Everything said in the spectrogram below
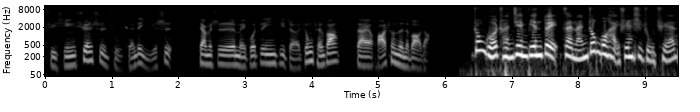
举行宣誓主权的仪式。下面是美国之音记者钟晨芳在华盛顿的报道。中国船舰编队在南中国海宣誓主权，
